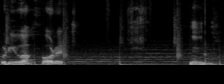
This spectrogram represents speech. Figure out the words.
could you afford it? 嗯。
